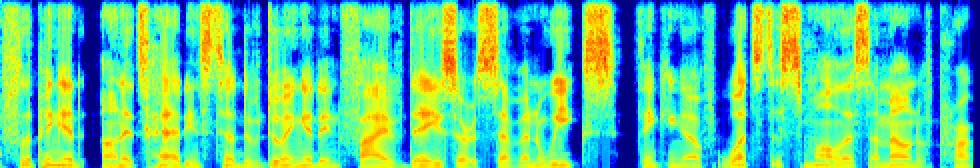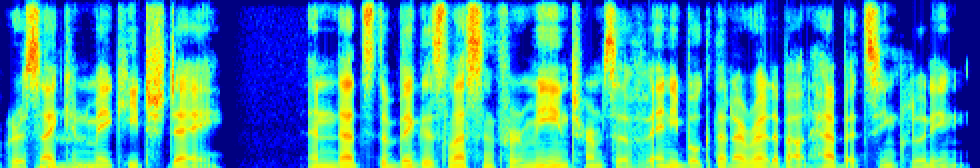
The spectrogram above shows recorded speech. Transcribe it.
flipping it on its head, instead of doing it in five days or seven weeks, thinking of what's the smallest amount of progress mm-hmm. I can mm-hmm. make each day. And that's the biggest lesson for me in terms of any book that I read about habits, including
